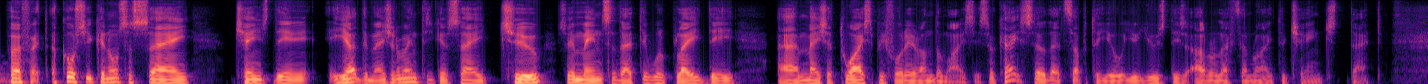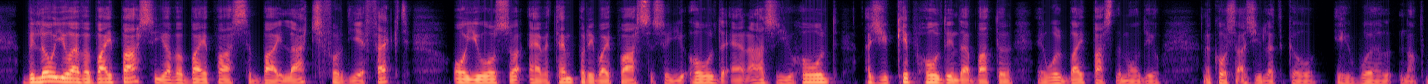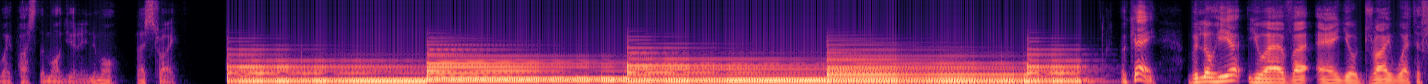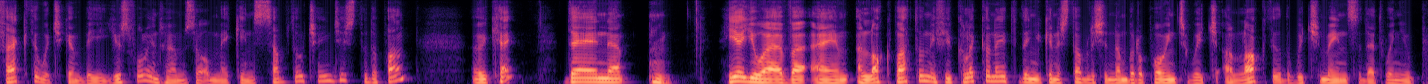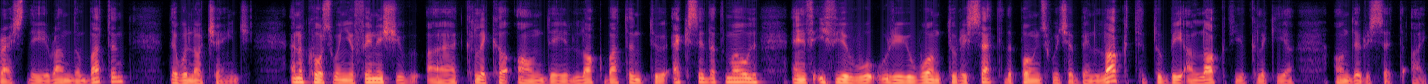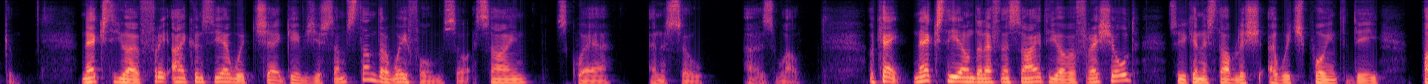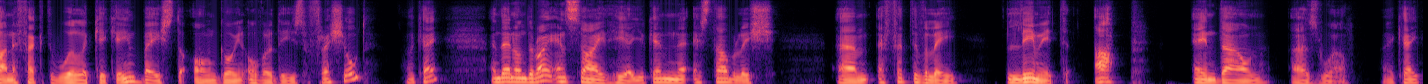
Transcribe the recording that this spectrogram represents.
Perfect. Of course, you can also say change the yeah the measurement. You can say two, so it means that it will play the uh, measure twice before it randomizes. Okay, so that's up to you. You use this arrow left and right to change that. Below you have a bypass. You have a bypass by latch for the effect, or you also have a temporary bypass. So you hold, and as you hold, as you keep holding that button, it will bypass the module. And of course, as you let go, it will not bypass the module anymore. Let's try. Okay, below here you have uh, uh, your dry wet effect, which can be useful in terms of making subtle changes to the pan. Okay, then uh, here you have uh, um, a lock button. If you click on it, then you can establish a number of points which are locked, which means that when you press the random button, they will not change. And of course, when you finish, you uh, click on the lock button to exit that mode. And if, if you, you want to reset the points which have been locked to be unlocked, you click here on the reset icon. Next, you have three icons here, which uh, gives you some standard waveforms. So a sine, square, and a saw as well. Okay, next here on the left-hand side, you have a threshold. So you can establish at which point the pan effect will kick in based on going over this threshold. Okay. And then on the right hand side here, you can establish um, effectively limit up and down as well. Okay.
